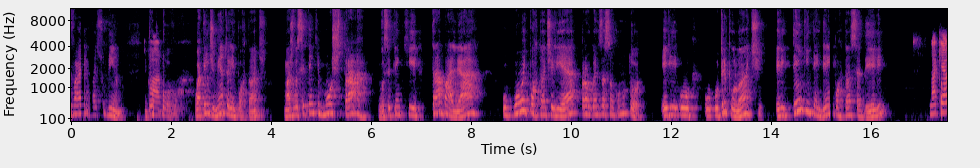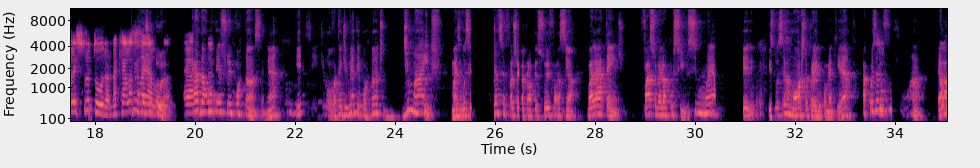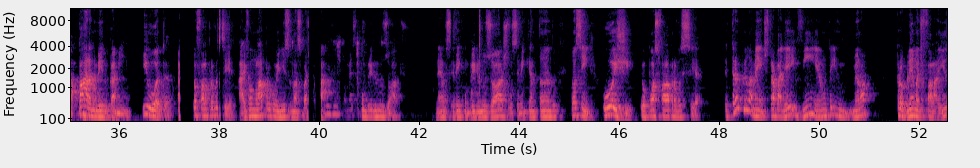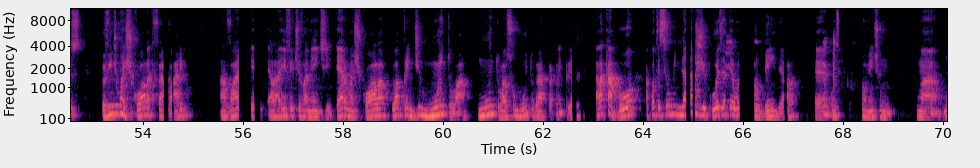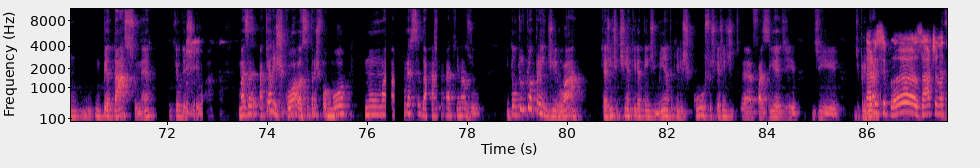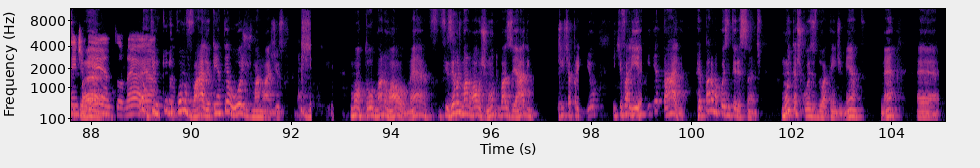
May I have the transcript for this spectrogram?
vai vai subindo. Então, claro. de novo, o atendimento é importante, mas você tem que mostrar, você tem que trabalhar o quão importante ele é para a organização como um todo. Ele, o, o, o tripulante, ele tem que entender a importância dele. Naquela estrutura, naquela, naquela célula. Estrutura. É, Cada um é. tem a sua importância, né? Uhum. E assim, de novo, atendimento é importante demais, mas você não adianta você chegar para uma pessoa e falar assim, ó, vai lá e atende, faça o melhor possível. Se não é ele, e se você não mostra para ele como é que é, a coisa Sim. não funciona. Ela para no meio do caminho. E outra, eu falo para você. Aí vamos lá para o início do nosso bate-papo. Uhum. Começa com brilho nos olhos. Né? Você vem com brilho nos olhos, você vem cantando. Então, assim, hoje eu posso falar para você, tranquilamente, trabalhei, vim, eu não tenho o menor problema de falar isso. Eu vim de uma escola que foi a Varig. A Varig, ela efetivamente era uma escola, eu aprendi muito lá, muito lá, eu sou muito grato para aquela empresa. Ela acabou, aconteceu milhares de coisas e até hoje eu falo bem dela, é, uhum. como se fosse realmente um, uma, um, um pedaço né, que eu deixei lá. Mas a, aquela escola se transformou numa universidade aqui na Azul. Então, tudo que eu aprendi lá, que a gente tinha aquele atendimento, aqueles cursos que a gente é, fazia de, de, de primeira... Service Plus, arte no atendimento, Plus. né? É. Aquilo tudo como vale, eu tenho até hoje os manuais disso. A gente montou manual, né? Fizemos manual junto, baseado em que a gente aprendeu e que valia. E detalhe, repara uma coisa interessante, muitas coisas do atendimento, né? É,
